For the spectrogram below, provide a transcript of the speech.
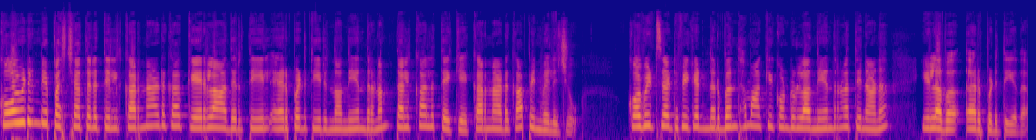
കോവിഡിന്റെ പശ്ചാത്തലത്തിൽ കർണാടക കേരള അതിർത്തിയിൽ ഏർപ്പെടുത്തിയിരുന്ന നിയന്ത്രണം തൽക്കാലത്തേക്ക് കർണാടക പിൻവലിച്ചു. കോവിഡ് സർട്ടിഫിക്കറ്റ് നിർബന്ധമാക്കിക്കൊണ്ടുള്ള നിയന്ത്രണത്തിനാണ് ഇളവ് ഏർപ്പെടുത്തിയത്.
